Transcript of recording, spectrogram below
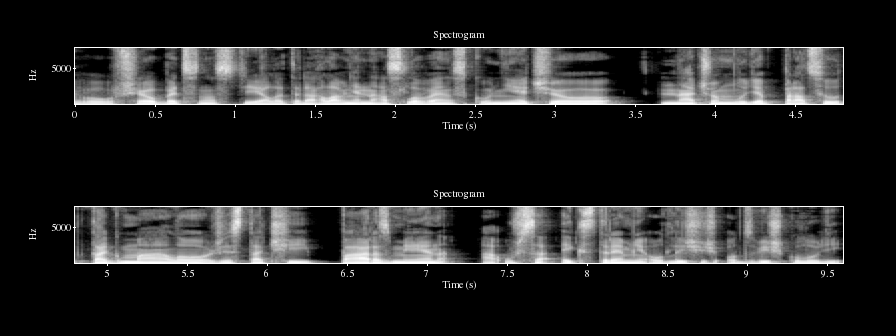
vo všeobecnosti, ale teda hlavne na Slovensku, niečo, na čom ľudia pracujú tak málo, že stačí pár zmien a už sa extrémne odlišíš od zvyšku ľudí.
